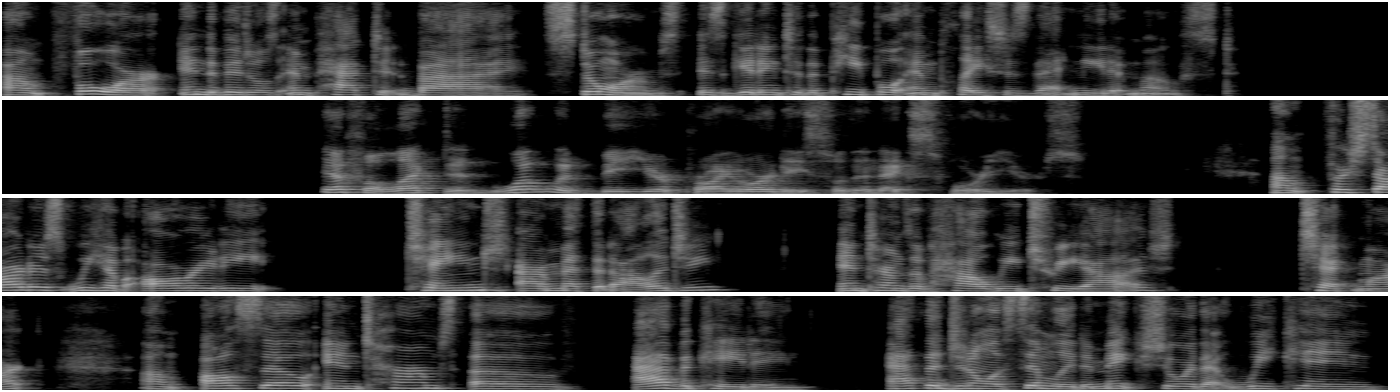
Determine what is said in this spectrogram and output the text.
um, for individuals impacted by storms is getting to the people and places that need it most. If elected, what would be your priorities for the next four years? Um, for starters, we have already changed our methodology in terms of how we triage, check mark. Um, also, in terms of advocating at the General Assembly to make sure that we can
